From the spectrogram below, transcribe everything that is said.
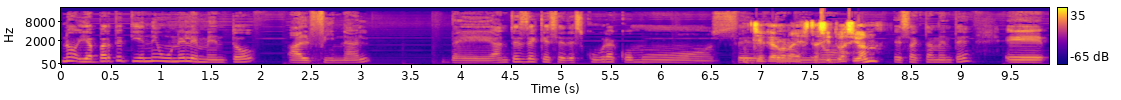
No, y aparte tiene un elemento al final, de antes de que se descubra cómo se Llegaron a esta situación. Exactamente. eh,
